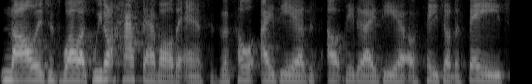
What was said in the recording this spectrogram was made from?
knowledge as well. Like we don't have to have all the answers. This whole idea, this outdated idea of sage on the stage,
